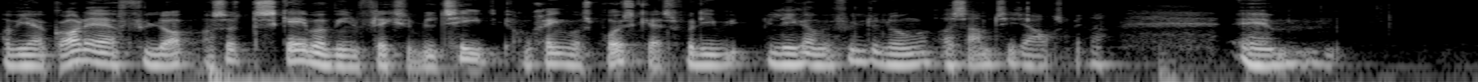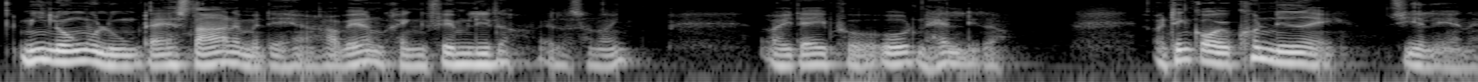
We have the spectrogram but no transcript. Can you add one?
og vi har godt af at fylde op, og så skaber vi en fleksibilitet omkring vores brystkasse, fordi vi, ligger med fyldte lunger og samtidig afspænder. Øhm, min lungevolumen, da jeg startede med det her, har været omkring 5 liter, eller sådan noget, ikke? og i dag på 8,5 liter. Og den går jo kun nedad, siger lægerne.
